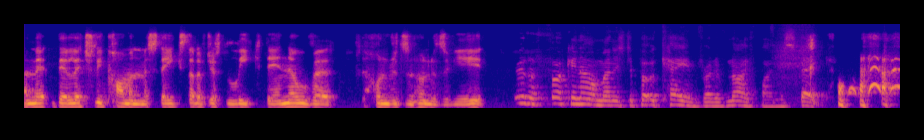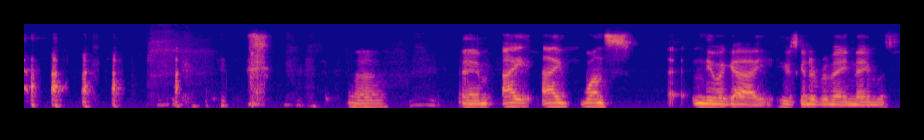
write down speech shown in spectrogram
And they're, they're literally common mistakes that have just leaked in over hundreds and hundreds of years. who the fucking hell managed to put a K in front of knife by mistake? Uh, um, I I once knew a guy who's going to remain nameless,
